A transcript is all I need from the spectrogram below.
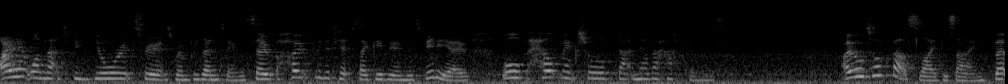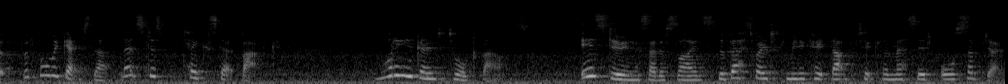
I don't want that to be your experience when presenting, so hopefully the tips I give you in this video will help make sure that never happens. I will talk about slide design, but before we get to that, let's just take a step back. What are you going to talk about? Is doing a set of slides the best way to communicate that particular message or subject?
